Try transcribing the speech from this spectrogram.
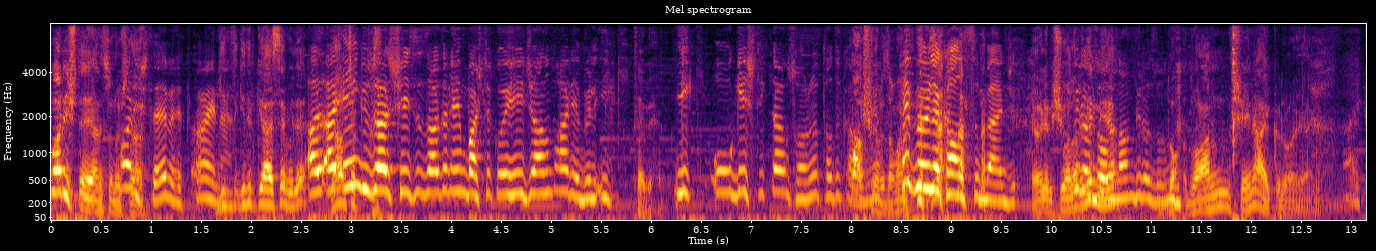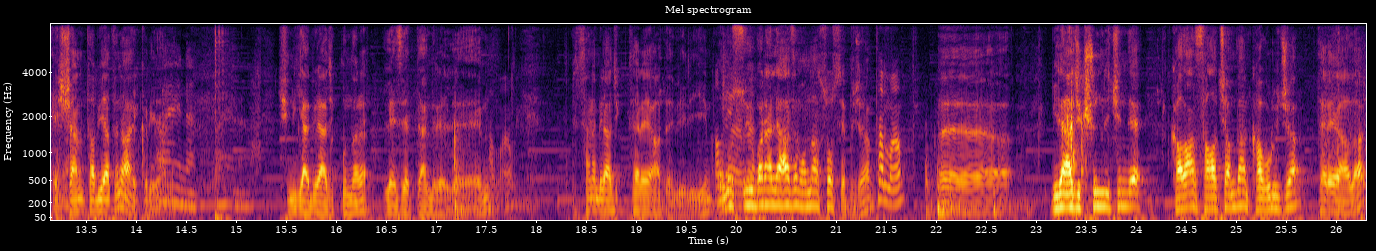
var işte yani sonuçta. Var işte evet aynen. Gidip, gidip gelse bile. Ay, ay, en güzel şeysi zaten en baştaki o heyecan var ya böyle ilk. Tabii. İlk o geçtikten sonra tadı kalmıyor. Boş ver o zaman. Hep öyle kalsın bence. Öyle bir şey olabilir biraz mi ya? ondan biraz ondan. Do- doğanın şeyine aykırı o yani. Aykırı. Eşyanın tabiatına aykırı yani. Aynen. aynen. Şimdi gel birazcık bunları lezzetlendirelim. Tamam. Sana birazcık tereyağı da vereyim. Onun Alıyorum suyu bana lazım ondan sos yapacağım. Tamam. Ee, birazcık şunun içinde kalan salçamdan kavuracağım tereyağla.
